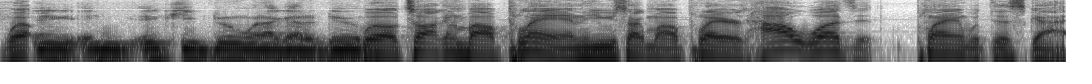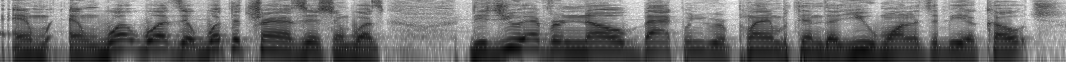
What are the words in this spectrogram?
Well- and, and, and keep doing what I got to do. Well, talking about playing, you was talking about players. How was it playing with this guy? And and what was it? What the transition was? Did you ever know back when you were playing with him that you wanted to be a coach?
